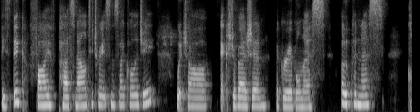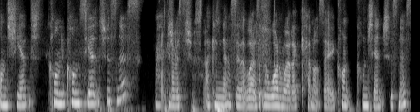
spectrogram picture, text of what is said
these big five personality traits in psychology which are extroversion agreeableness openness conscient con- conscientiousness I can never I can never say that word. It's like the one word I cannot say con- conscientiousness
